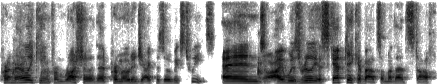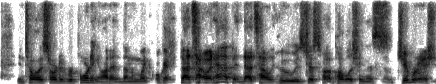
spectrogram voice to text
primarily came from Russia that promoted Jack Posobiec's tweets. And I was really a skeptic about some of that stuff until I started reporting on it. And then I'm like, okay, that's how it happened. That's how who is just publishing this gibberish,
